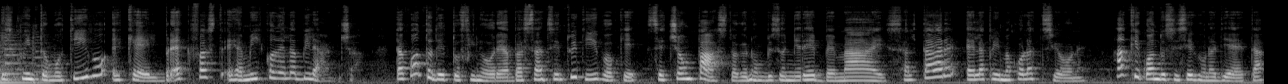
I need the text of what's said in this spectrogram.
Il quinto motivo è che il breakfast è amico della bilancia. Da quanto detto finora è abbastanza intuitivo che se c'è un pasto che non bisognerebbe mai saltare è la prima colazione. Anche quando si segue una dieta,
